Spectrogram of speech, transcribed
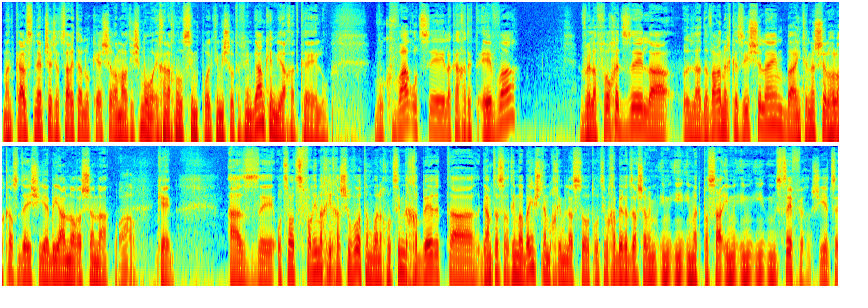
מנכ"ל סנאפצ'אט יצר איתנו קשר, אמר, תשמעו, איך אנחנו עושים פרויקטים משותפים גם כן יחד כאלו. והוא כבר רוצה לקחת את אווה ולהפוך את זה לדבר המרכזי שלהם ב-International Holocaust Day שיהיה בינואר השנה. וואו. כן. אז uh, הוצאות ספרים הכי חשובות, אמרו, אנחנו רוצים לחבר את ה, גם את הסרטים הבאים שאתם הולכים לעשות, רוצים לחבר את זה עכשיו עם, עם, עם, עם הדפסה, עם, עם, עם, עם ספר, שיצא.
